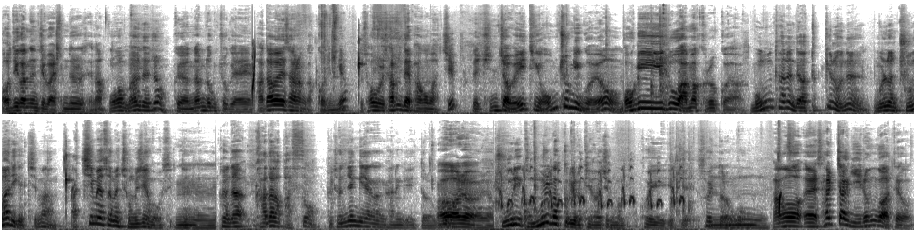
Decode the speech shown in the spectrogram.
어디 갔는지 말씀드려도 되나? 어 말도 되죠? 그 연남동 쪽에 바다의 사람 갔거든요. 그 서울 3대 방어 맛집. 근데 진짜 웨이팅이 엄청 긴 거예요. 거기도 아마 그럴 거야. 몽탄은 내가 듣기로는 물론 주말이겠지만 아침에 서면 점심에 먹을 수 있대. 음. 그래서 나 가다가 봤어. 그 전쟁 기념관 가는 게 있더라고. 어 맞아 맞아. 줄이 건물 밖으로 이렇게 해가지고 막 거의 이렇게 서 있더라고. 음. 음, 방어에 살짝 이른 것 같아요.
